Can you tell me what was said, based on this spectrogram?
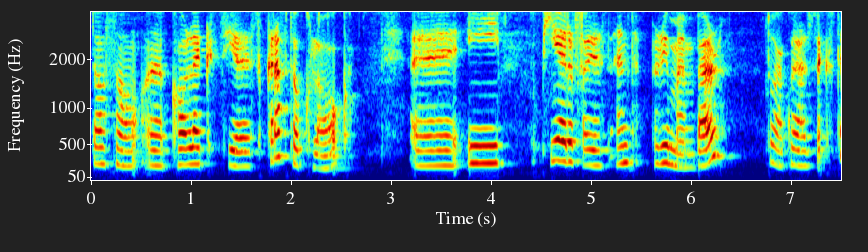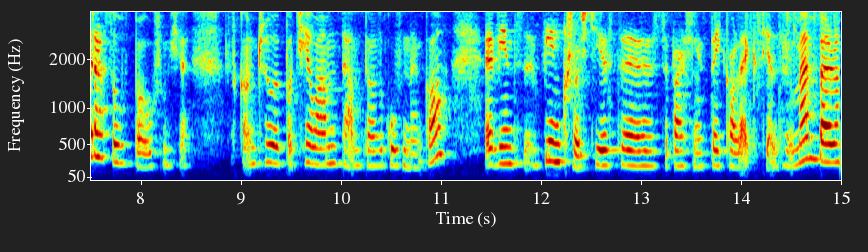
to są e, kolekcje z Craft O'Clock e, i pierwsza jest And Remember, tu akurat z ekstrasów, bo już mi się skończyły, pocięłam tamto z głównego, e, więc większość jest z, właśnie z tej kolekcji And Remember.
